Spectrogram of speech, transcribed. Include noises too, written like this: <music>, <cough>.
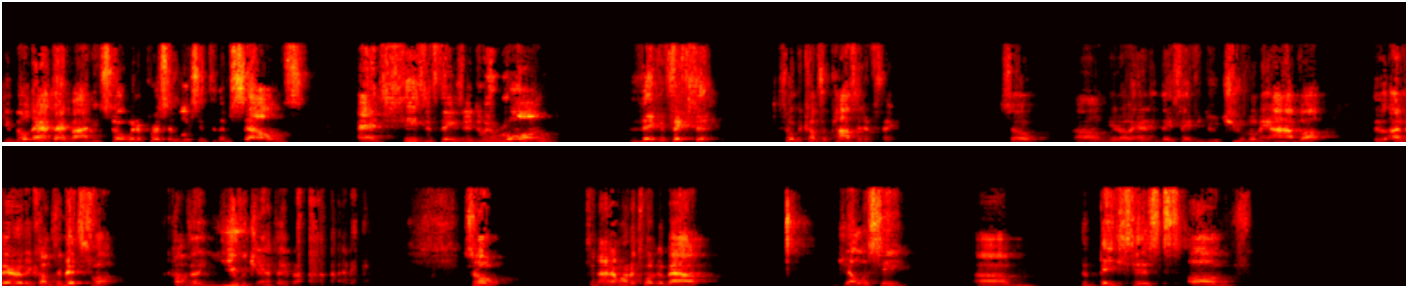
You build antibodies. So when a person looks into themselves and sees the things they're doing wrong, they can fix it. So it becomes a positive thing. So um, you know, and they say if you do tshuva me'ahava, the avera becomes a mitzvah, becomes a huge antibody. So tonight I want to talk about jealousy, um, the basis of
